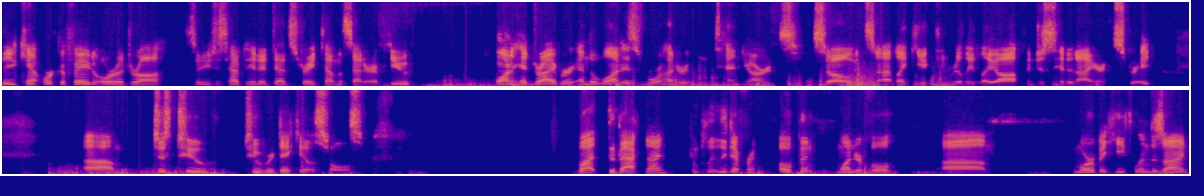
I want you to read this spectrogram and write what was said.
that you can't work a fade or a draw. So you just have to hit it dead straight down the center if you want to hit driver, and the one is 410 yards. So it's not like you can really lay off and just hit an iron straight. Um, just two two ridiculous holes. But the back nine completely different, open, wonderful, um, more of a Heathland design,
